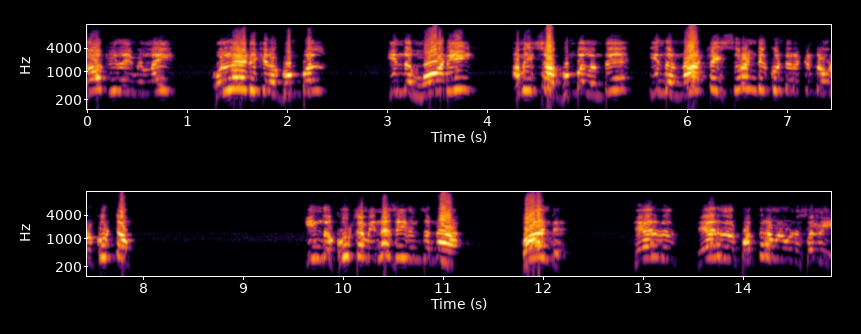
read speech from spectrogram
யோகிதையும் இல்லை. கொள்ளையடிக்கிற கும்பல் இந்த மோடி அமித்ஷா கும்பல் வந்து இந்த நாட்டை சுரண்டி கொண்டிருக்கின்ற ஒரு கூட்டம். இந்த கூட்டம் என்ன செய்யுதுன்னு சொன்னா பாண்டு தேர்தல் தேர்தல் பத்திரம்னு ஒண்ணு சொல்லி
